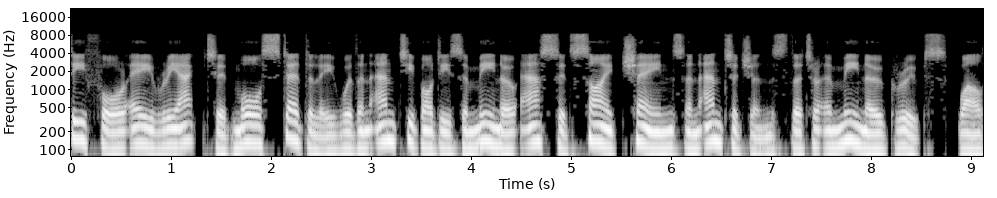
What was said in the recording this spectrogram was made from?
C4A reacted more steadily with an antibody's amino acid side chains and antigens that are amino groups, while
